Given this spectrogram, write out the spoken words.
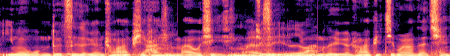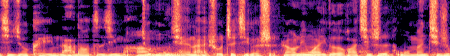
因为我们对自己的原创 IP 还是蛮有信心的，蛮有就是因为信心的是吧我们的原创 IP 基本上在前期就可以拿到资金嘛。就目前来说，这几个是。然后另外一个的话，其实我们其实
